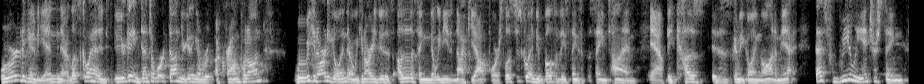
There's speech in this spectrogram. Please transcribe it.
we're already going to be in there. Let's go ahead and you're getting dental work done. You're getting a, a crown put on. We can already go in there and we can already do this other thing that we need to knock you out for. So let's just go ahead and do both of these things at the same time. Yeah. Because this is going to be going on. I mean, that's really interesting.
